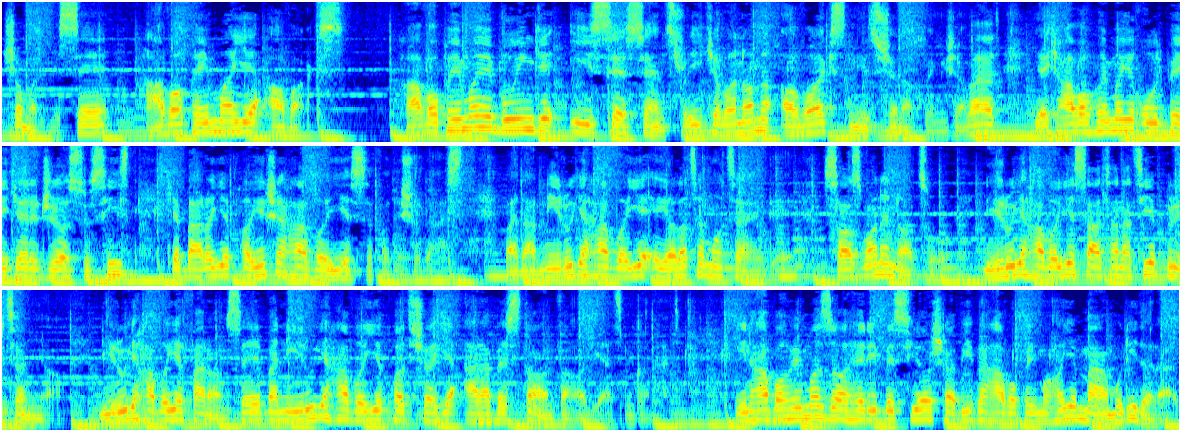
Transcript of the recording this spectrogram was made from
شماره 3 هواپیمای آواکس هواپیمای بوینگ ای 3 سنتری که با نام آواکس نیز شناخته می شود یک هواپیمای غولپیکر جاسوسی است که برای پایش هوایی استفاده شده است و در نیروی هوایی ایالات متحده، سازمان ناتو، نیروی هوایی سلطنتی بریتانیا، نیروی هوایی فرانسه و نیروی هوایی پادشاهی عربستان فعالیت می کند. این هواپیما ظاهری بسیار شبیه به هواپیماهای معمولی دارد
